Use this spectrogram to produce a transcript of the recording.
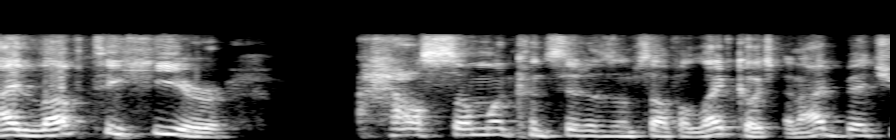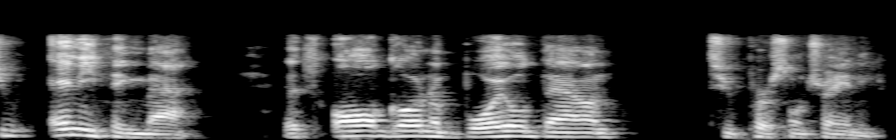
I love to hear how someone considers himself a life coach and i bet you anything matt it's all going to boil down to personal training.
